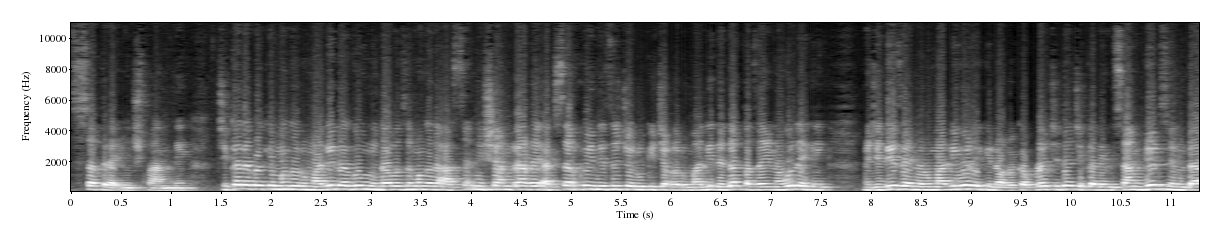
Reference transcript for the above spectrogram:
ستره انچ باندې چې کله به کې موږ رومالي لګو نو دا زمونږ د اصل نشان راغی اکثر خو یې نه چلو کې چې رومالي د دغه ځای نه ولګي نو چې دې ځای نه رومالي ولګي نو هغه کپړه چې ده چې کله انسان ګرځي نو دا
